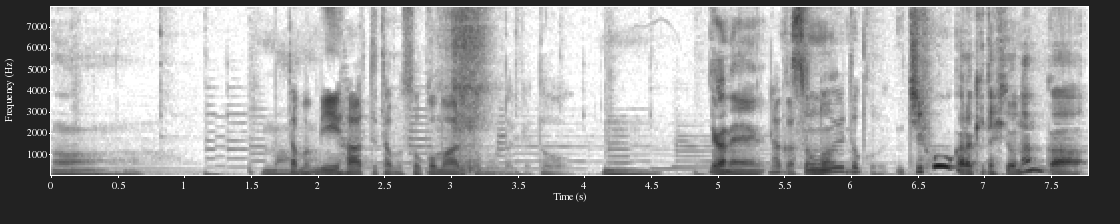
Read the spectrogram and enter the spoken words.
あまあ。多分ミーハーって多分そこもあると思うんだけどうん。てかねなんかそういうとこ。地方から来た人なんか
